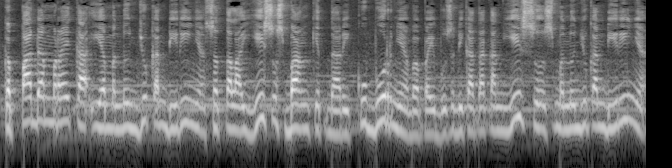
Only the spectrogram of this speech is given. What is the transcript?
kepada mereka ia menunjukkan dirinya setelah Yesus bangkit dari kuburnya Bapak Ibu dikatakan Yesus menunjukkan dirinya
